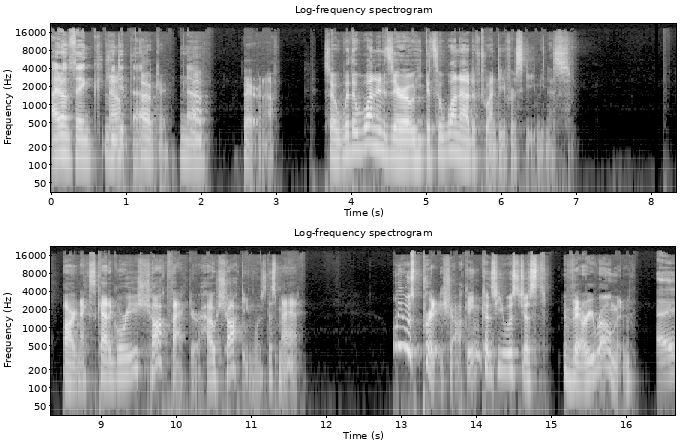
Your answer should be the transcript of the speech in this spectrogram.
I don't think he did that. Okay. no. Oh, fair enough. So with a 1 and a 0, he gets a 1 out of 20 for scheminess. Our next category is shock factor. How shocking was this man? Well, he was pretty shocking because he was just very Roman. Uh,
